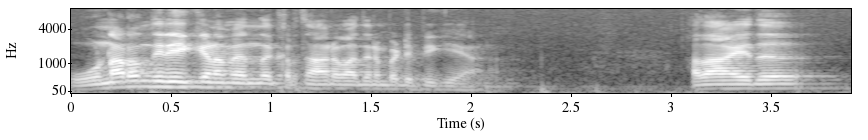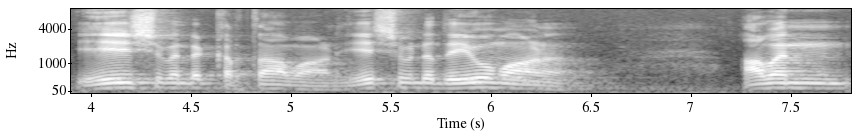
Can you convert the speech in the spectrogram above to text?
ഉണർന്നിരിക്കണമെന്ന് കർത്താവിന് വചനം പഠിപ്പിക്കുകയാണ്. അതായത് യേശുവിന്റെ കർത്താവാണ് യേശുവിന്റെ ദൈവമാണ്. അവൻ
